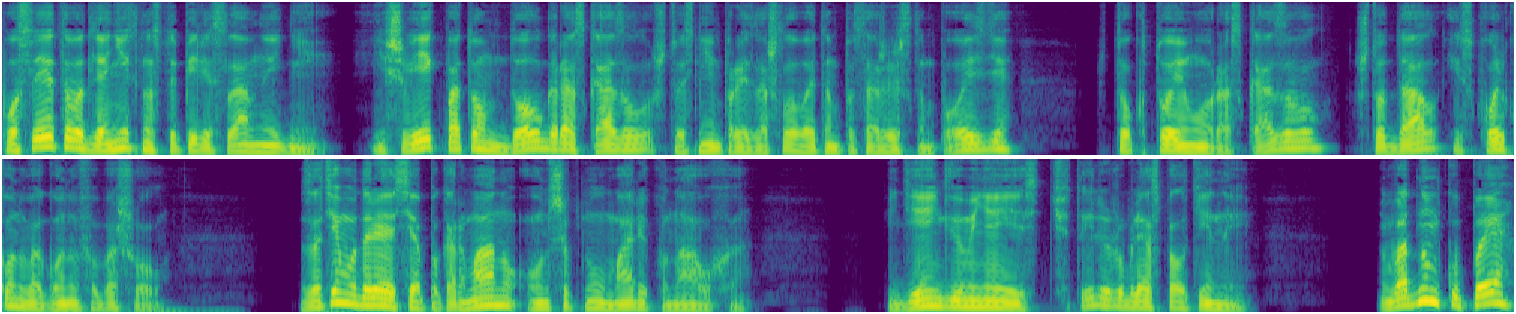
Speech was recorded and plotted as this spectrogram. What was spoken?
После этого для них наступили славные дни. И Швейк потом долго рассказывал, что с ним произошло в этом пассажирском поезде, что кто ему рассказывал, что дал и сколько он вагонов обошел. Затем, ударяя себя по карману, он шепнул Марику на ухо: "И деньги у меня есть, четыре рубля с полтиной. В одном купе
